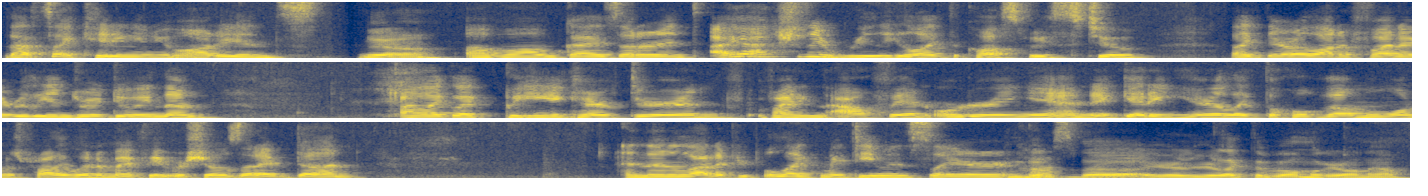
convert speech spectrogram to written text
that's like hitting a new audience yeah. of um guys that are in I actually really like the cosplays too. Like they're a lot of fun. I really enjoy doing them. I like like picking a character and finding the outfit and ordering it and it getting here. Like the whole Velma one was probably one of my favorite shows that I've done. And then a lot of people like my Demon Slayer The, the, you're, you're like the Velma girl now.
